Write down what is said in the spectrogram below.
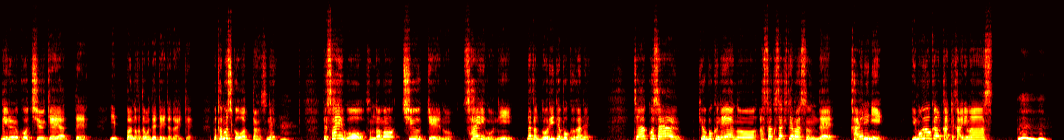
でいろいろこう中継やって一般の方も出ていただいて、まあ、楽しく終わったんですね。で最後その生中継の最後になんかノリで僕がね「じゃあアッコさん今日僕ねあの浅草来てますんで帰りに芋ようかん買って帰ります」うんうん。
